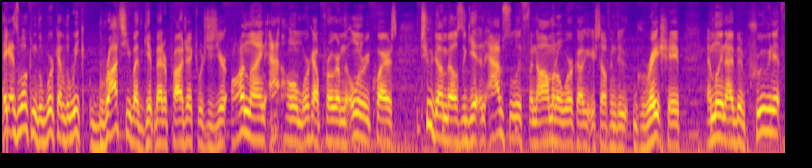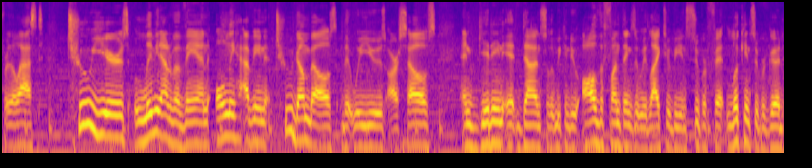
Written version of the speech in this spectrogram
Hey guys, welcome to the Workout of the Week brought to you by the Get Better Project, which is your online at-home workout program that only requires two dumbbells to get an absolutely phenomenal workout, get yourself into great shape. Emily and I have been proving it for the last two years, living out of a van, only having two dumbbells that we use ourselves and getting it done so that we can do all the fun things that we'd like to, being super fit, looking super good.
